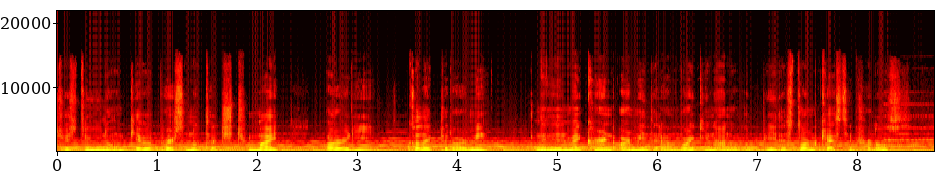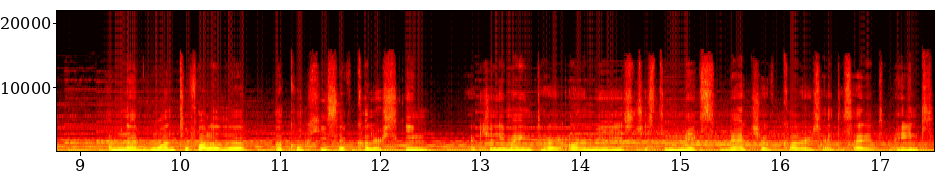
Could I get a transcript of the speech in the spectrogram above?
just to, you know, give a personal touch to my already collected army. And then my current army that I'm working on would be the Stormcast Eternals. I'm not one to follow the a cohesive color scheme. Actually my entire army is just a mixed match of colors I decided to paint.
